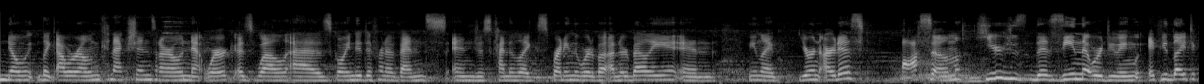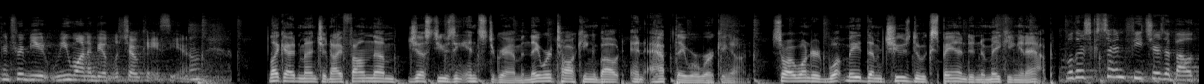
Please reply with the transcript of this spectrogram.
knowing like our own connections and our own network as well as going to different events and just kind of like spreading the word about underbelly and being like you're an artist? Awesome. Here's the zine that we're doing. If you'd like to contribute we want to be able to showcase you like I'd mentioned, I found them just using Instagram and they were talking about an app they were working on. So I wondered what made them choose to expand into making an app. Well, there's certain features about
